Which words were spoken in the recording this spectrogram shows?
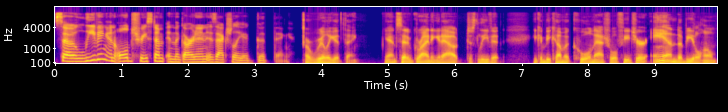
So leaving an old tree stump in the garden is actually a good thing. A really good thing. Yeah, instead of grinding it out, just leave it. It can become a cool natural feature and a beetle home.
